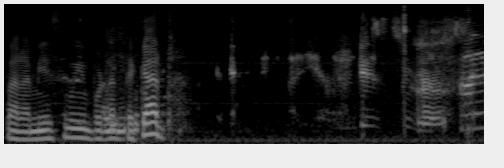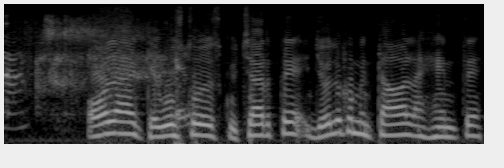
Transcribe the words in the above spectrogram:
Para mí es muy importante. Kat. Hola. Hola, qué gusto de escucharte. Yo le comentaba a la gente,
